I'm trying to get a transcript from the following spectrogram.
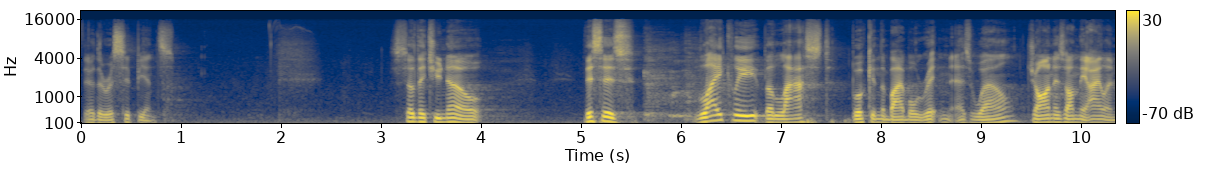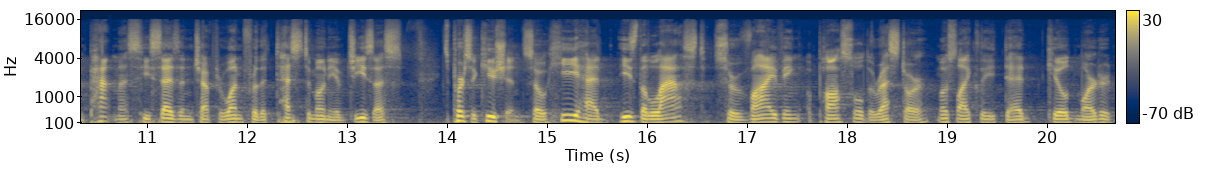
They're the recipients. So that you know, this is likely the last book in the Bible written as well. John is on the island Patmos. He says in chapter 1 for the testimony of Jesus. It's persecution. So he had he's the last surviving apostle. The rest are most likely dead, killed, martyred.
